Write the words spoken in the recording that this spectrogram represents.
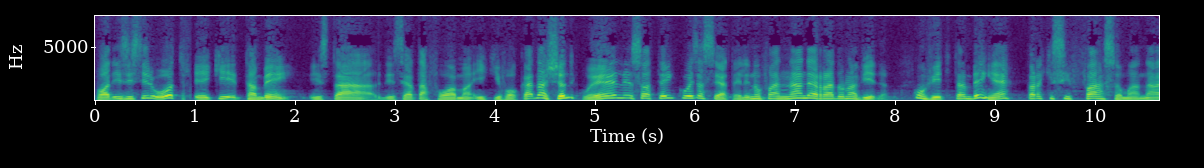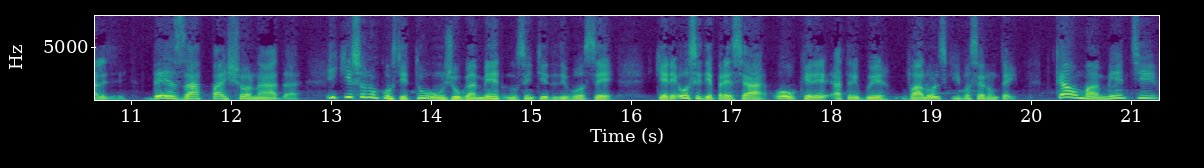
Pode existir outro, que também está, de certa forma, equivocado, achando que com ele só tem coisa certa, ele não faz nada errado na vida. O convite também é para que se faça uma análise desapaixonada e que isso não constitua um julgamento no sentido de você querer ou se depreciar ou querer atribuir valores que você não tem calmamente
